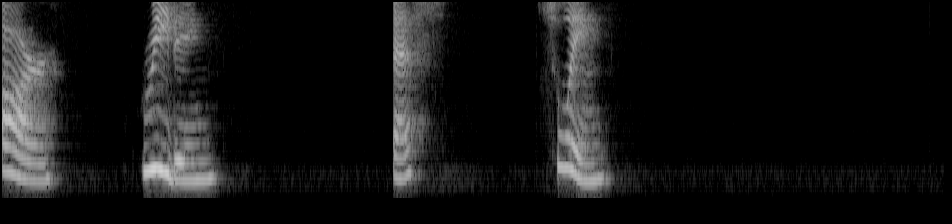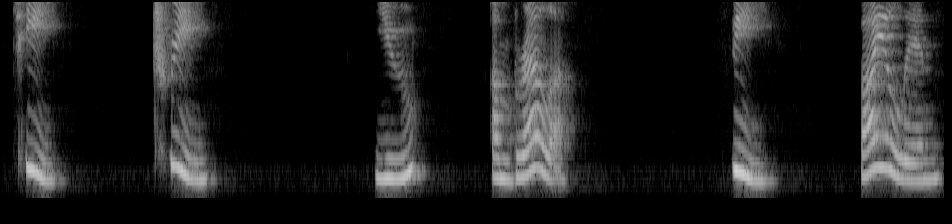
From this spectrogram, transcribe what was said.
R. Reading. S. Swing. T. Tree. U. Umbrella. V. Violin.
